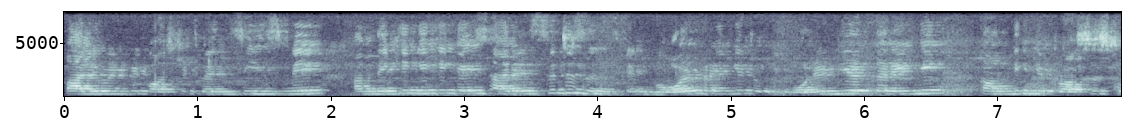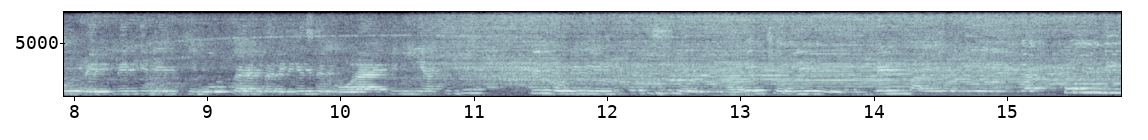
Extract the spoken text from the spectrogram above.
पार्लियामेंट्री कॉन्स्टिट्यूएंसीज में हम देखेंगे कि कई सारे सिटीजन इन्वॉल्व रहेंगे जो कि वॉलंटियर करेंगे काउंटिंग के प्रोसेस को देखने के लिए कि वो फेयर तरीके से हो रहा है कि नहीं, या किसी एजेंसी मदद चाहिए या कोई भी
